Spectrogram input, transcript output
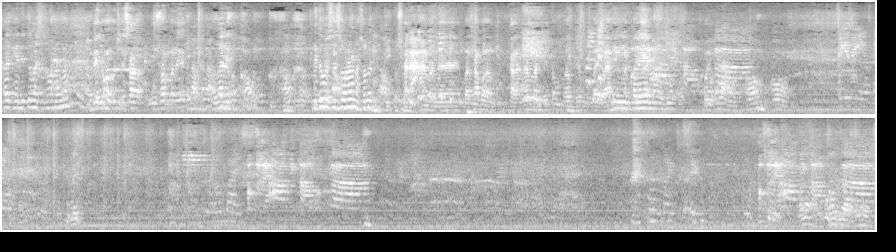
Ah, kaya dito mas sa zona, no? Dito ako sa busan man eh. Nga, dito. Dito mas sa zona, no? Sulod. Hindi ko sa Kalaan man. Basta pa, kalaan man ito. Baybahin man. balayan mga dito. Wala. Oo, oo. Sige, sige, okay. Wala. Wala.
